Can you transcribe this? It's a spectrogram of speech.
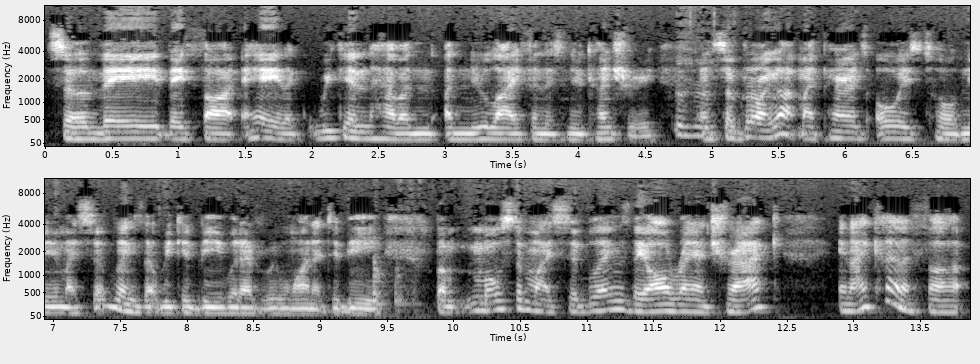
So they they thought, hey, like we can have a, a new life in this new country. Mm-hmm. And so growing up, my parents always told me and my siblings that we could be whatever we wanted to be. But most of my siblings, they all ran track, and I kind of thought,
